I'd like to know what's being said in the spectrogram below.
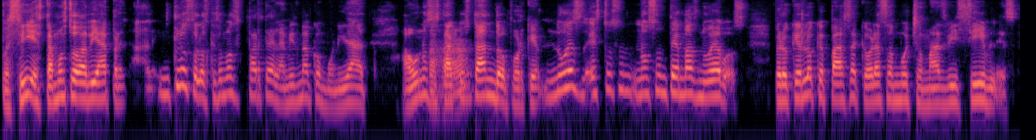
pues sí, estamos todavía, incluso los que somos parte de la misma comunidad, aún nos está costando, porque no es, estos no son temas nuevos pero ¿qué es lo que pasa? Que ahora son mucho más visibles.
